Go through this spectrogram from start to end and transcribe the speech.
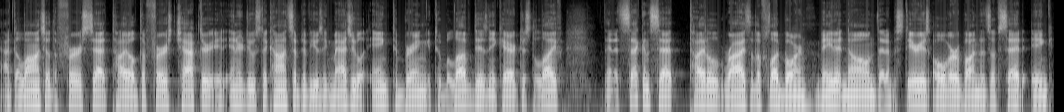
At the launch of the first set, titled The First Chapter, it introduced the concept of using magical ink to bring to beloved Disney characters to life. Then its second set, titled Rise of the Floodborn, made it known that a mysterious overabundance of said ink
